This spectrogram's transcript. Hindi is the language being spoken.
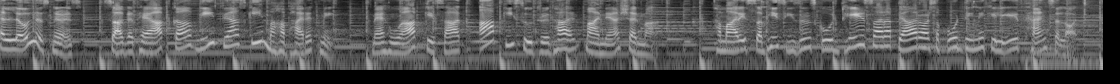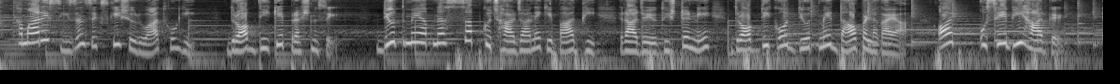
Hello listeners स्वागत है आपका वेद व्यास की महाभारत में। मैं हूँ आपके साथ आपकी सूत्रधार मान्या शर्मा। हमारे सभी सीजन्स को ढेर सारा प्यार और सपोर्ट देने के लिए थैंक्स अलॉट हमारे सीज़न सिक्स की शुरुआत होगी द्रौपदी के प्रश्न से। द्युत में अपना सब कुछ हार जाने के बाद भी राजा युधिष्ठिर ने द्रौपदी को द्युत में दाव पर लगाया और उसे भी हार गए।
